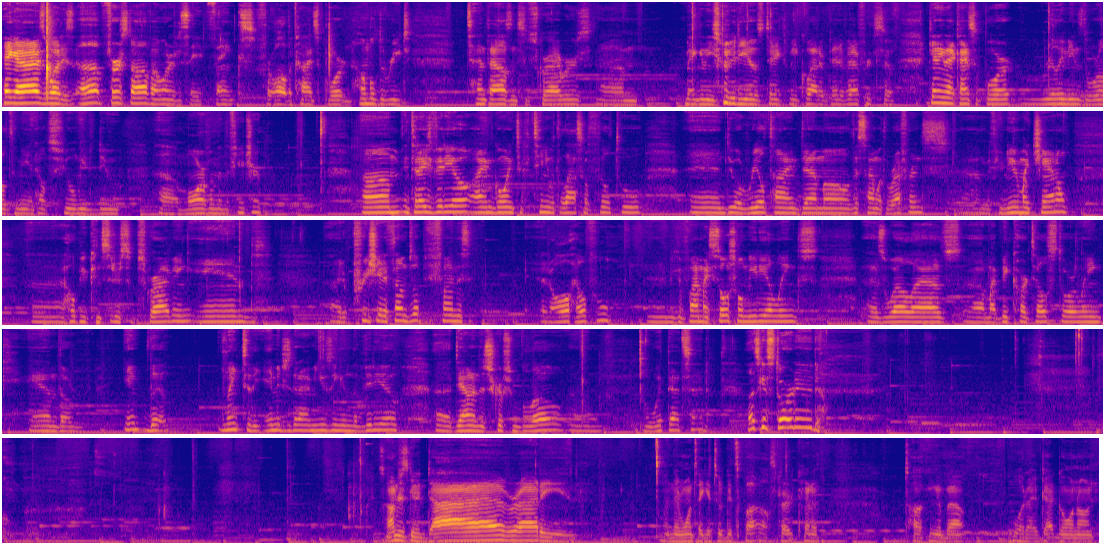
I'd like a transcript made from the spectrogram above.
Hey guys, what is up? First off, I wanted to say thanks for all the kind support and humbled to reach 10,000 subscribers. Um, making these videos takes me quite a bit of effort, so getting that kind of support really means the world to me and helps fuel me to do uh, more of them in the future. Um, in today's video, I'm going to continue with the lasso fill tool and do a real-time demo, this time with reference. Um, if you're new to my channel, uh, I hope you consider subscribing and I'd appreciate a thumbs up if you find this at all helpful. And you can find my social media links as well as uh, my big cartel store link and the the link to the image that I'm using in the video uh, down in the description below. Um, with that said, let's get started. I'm just going to dive right in. And then once I get to a good spot, I'll start kind of talking about what I've got going on.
